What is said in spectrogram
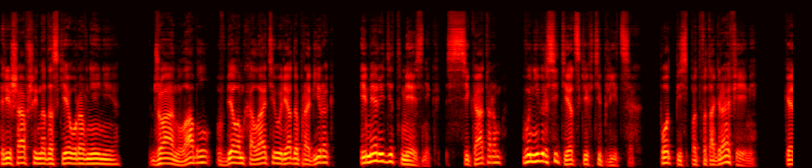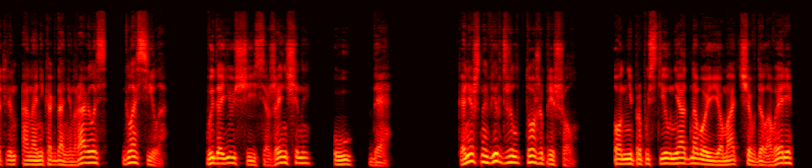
решавшая на доске уравнения, Джоан Лабл в белом халате у ряда пробирок и Мередит Мезник с секатором в университетских теплицах. Подпись под фотографиями, Кэтлин она никогда не нравилась, гласила «Выдающиеся женщины У.Д». Конечно, Вирджил тоже пришел. Он не пропустил ни одного ее матча в Делавере,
